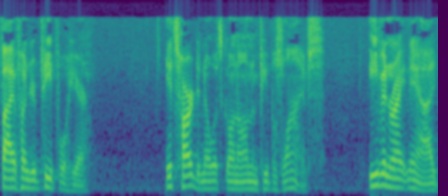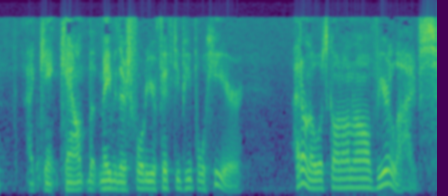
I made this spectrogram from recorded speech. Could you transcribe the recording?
500 people here. It's hard to know what's going on in people's lives. Even right now, I, I can't count, but maybe there's 40 or 50 people here. I don't know what's going on in all of your lives.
